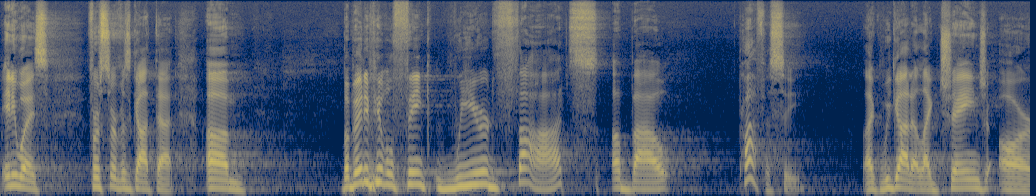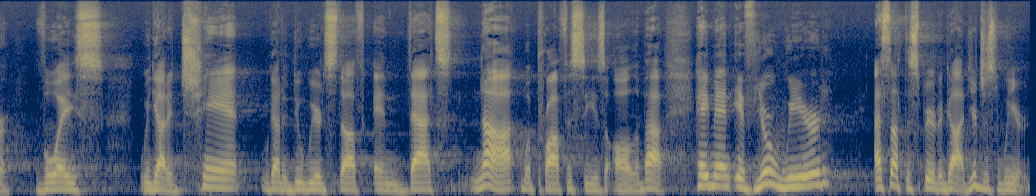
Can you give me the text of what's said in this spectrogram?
Anyways, first service got that. Um, but many people think weird thoughts about prophecy. Like we gotta like change our voice, we gotta chant, we gotta do weird stuff, and that's not what prophecy is all about. Hey man, if you're weird, that's not the Spirit of God. You're just weird.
